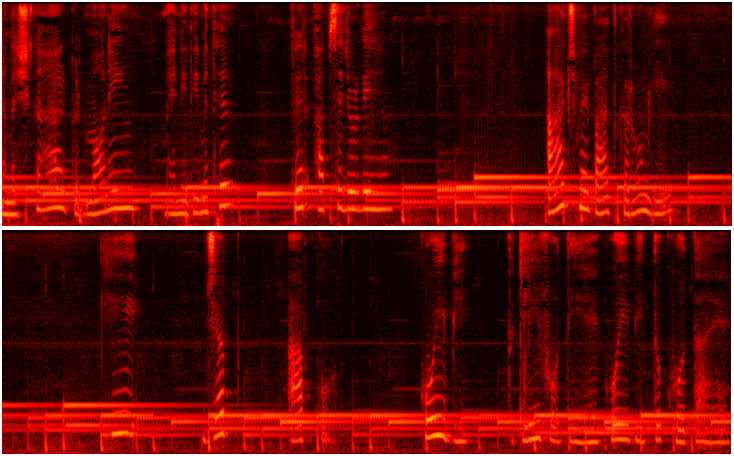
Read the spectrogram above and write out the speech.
नमस्कार गुड मॉर्निंग मैं निधि मिथिल, फिर आपसे जुड़ गई हूँ। आज मैं बात करूँगी कि जब आपको कोई भी तकलीफ़ होती है, कोई भी दुख होता है,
